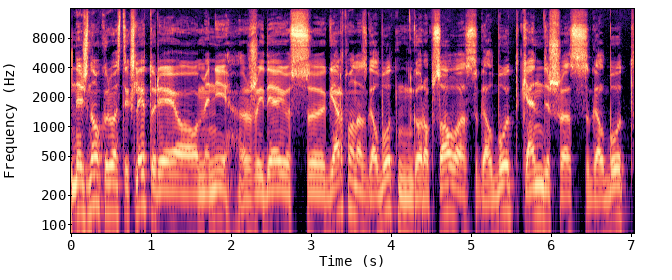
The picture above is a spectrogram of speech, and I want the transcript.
Nežinau, kuriuos tiksliai turėjo omeny žaidėjus Gertmanas, galbūt Goropsovas, galbūt Kendišas, galbūt,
